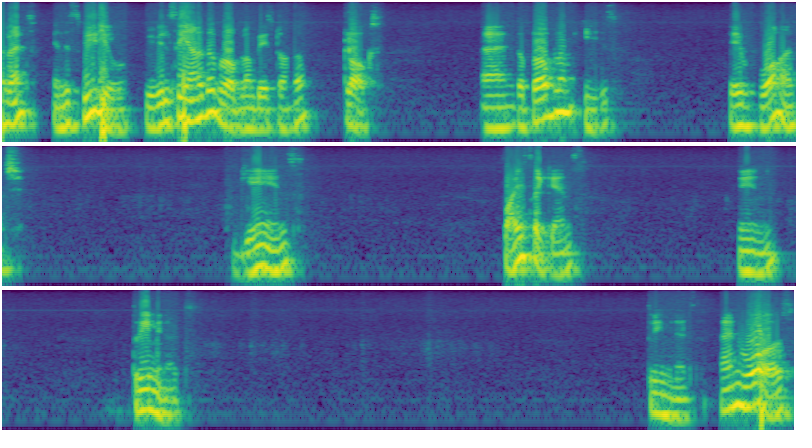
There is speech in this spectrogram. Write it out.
friends, in this video we will see another problem based on the clocks. And the problem is a watch gains 5 seconds in 3 minutes. 3 minutes. And was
